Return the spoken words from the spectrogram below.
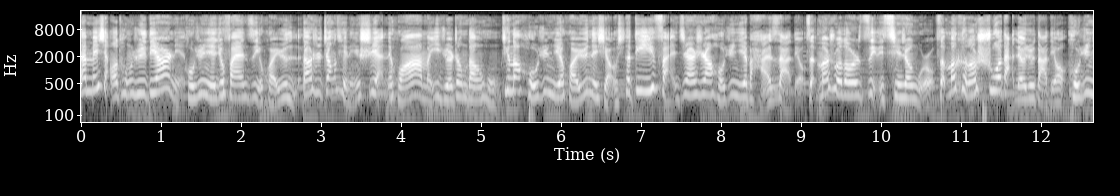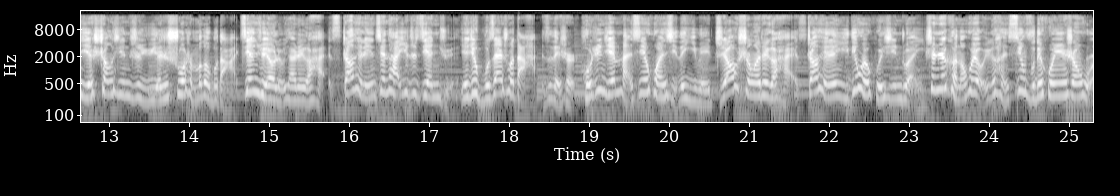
但没想到同居第二年，侯俊杰就发现自己怀孕了。当时张铁林饰演的皇阿玛一角正当红，听到侯俊杰怀孕的消息，他第一反应竟然是让侯俊杰把孩子打掉。怎么说都是自己的亲生骨肉，怎么可能说打掉就打掉？侯俊杰伤心之余，也是说什么都不答应，坚决要留下这个孩子。张铁林见他意志坚决，也就不再说打孩子的事儿。侯俊杰满心欢喜的以为，只要生了这个孩子，张铁林一定会回心转意，甚至可能会有一个很幸福的婚姻生活。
